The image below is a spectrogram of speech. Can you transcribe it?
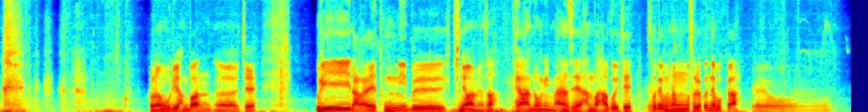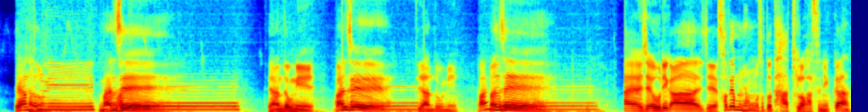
그럼 우리 한번 어 이제 우리나라의 독립을 기념하면서 대한 독립 만세 한번 하고 이제. 서대문 형무소를 끝내볼까? 그래요. 대한독립 만세. 대한 독립 만세. 대한독립 만세. 아 이제 우리가 이제 서대문 형무소도 다 둘러봤으니까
